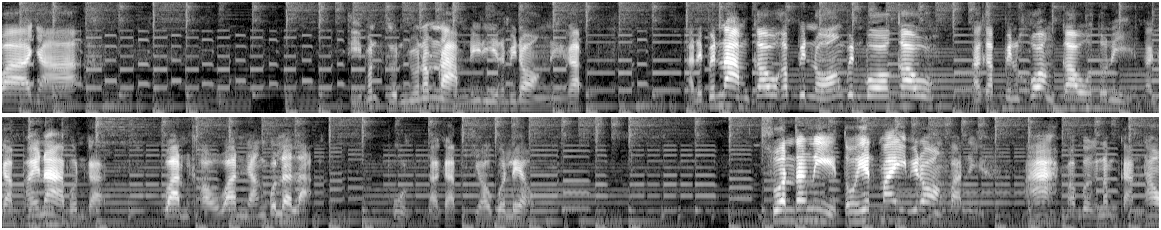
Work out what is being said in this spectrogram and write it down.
ปลาหยา ที่มันขึ้นอยู่น้ำน้ำดีๆนะพี่น้องนี่ครับอันนี้เป็นน้ำเก่าครับเป็นหนองเป็นบ่อเก่านะครับเป็นคลองเก่าตัวนี้นะครับภายหน้าเพิ่นก็วันเขาวันหยังเบิ่แล้วล่ะพูดนะครับเขียวเบิ่นแล้วส่วนทางนี้ตัวเฮ็ดไม้พี่น้องบัดนี้มามาเบิ่งน้ำกันเฮา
